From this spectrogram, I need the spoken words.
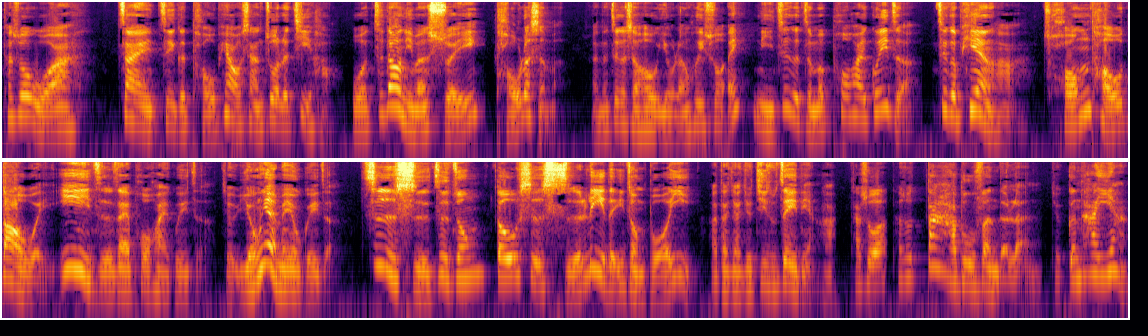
他说：“我啊，在这个投票上做了记号，我知道你们谁投了什么。”那这个时候有人会说：“哎，你这个怎么破坏规则？这个片哈，从头到尾一直在破坏规则，就永远没有规则，自始至终都是实力的一种博弈啊！大家就记住这一点哈。”他说：“他说，大部分的人就跟他一样，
